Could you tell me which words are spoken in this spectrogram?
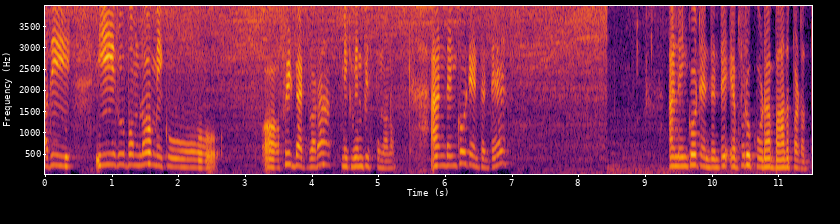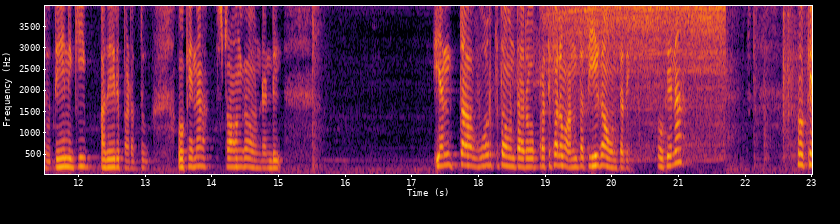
అది ఈ రూపంలో మీకు ఫీడ్బ్యాక్ ద్వారా మీకు వినిపిస్తున్నాను. అండ్ ఇంకోటి ఏంటంటే అండ్ ఇంకోటి ఏంటంటే ఎవరు కూడా బాధపడద్దు. దేనికి అధైర్యపడద్దు. ఓకేనా? స్ట్రాంగ్గా ఉండండి. ఎంత ఓర్పుతో ఉంటారో ప్రతిఫలం అంత తీగా ఉంటుంది. ఓకేనా? ఓకే.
